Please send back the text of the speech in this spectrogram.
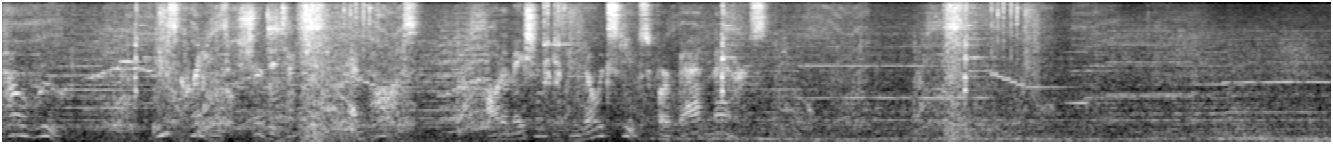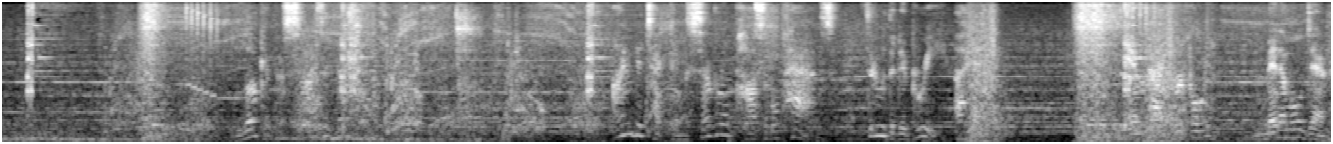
How rude. These cranes should detect you and pause. Automation is no excuse for bad manners. Look at the size of them. I'm detecting several possible paths through the debris ahead. Impact report, minimal damage.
